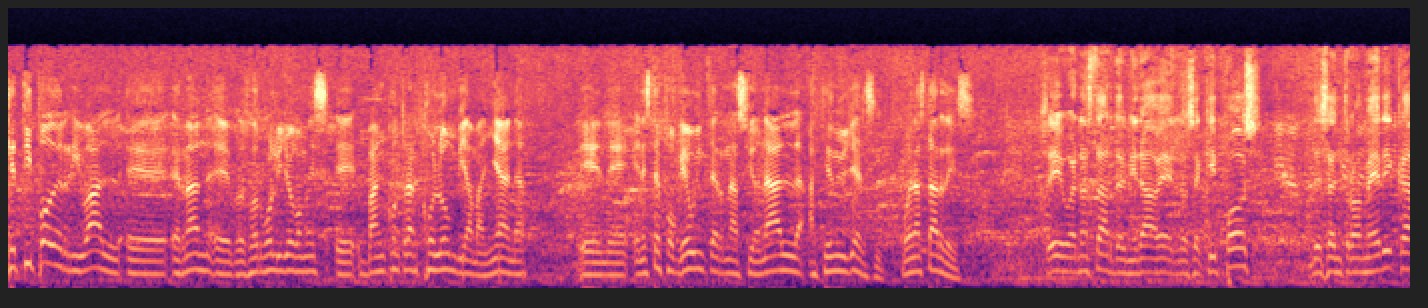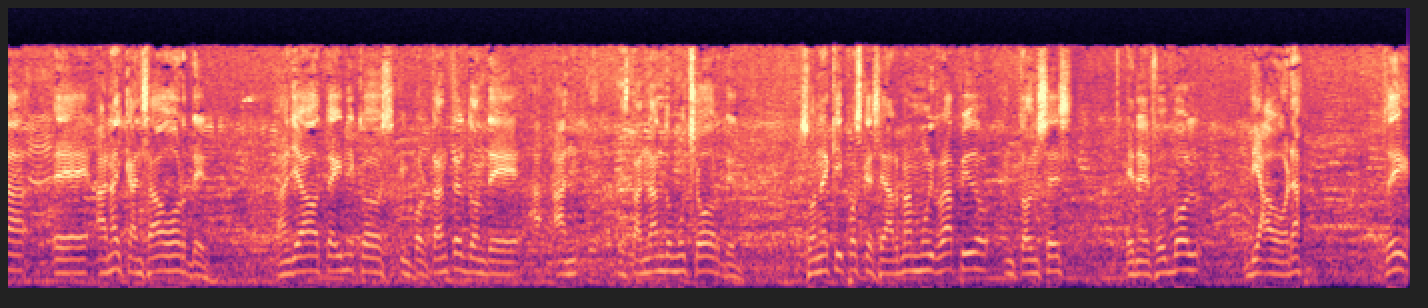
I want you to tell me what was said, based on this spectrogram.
¿Qué tipo de rival, eh, Hernán, eh, profesor Bolillo Gómez, eh, va a encontrar Colombia mañana en, en este fogueo internacional aquí en New Jersey? Buenas tardes. Sí, buenas tardes. Mira, a ver, los equipos de Centroamérica han alcanzado orden. Han llevado técnicos importantes donde están dando mucho orden. Son equipos que se arman muy rápido, entonces en el fútbol de ahora, sí,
